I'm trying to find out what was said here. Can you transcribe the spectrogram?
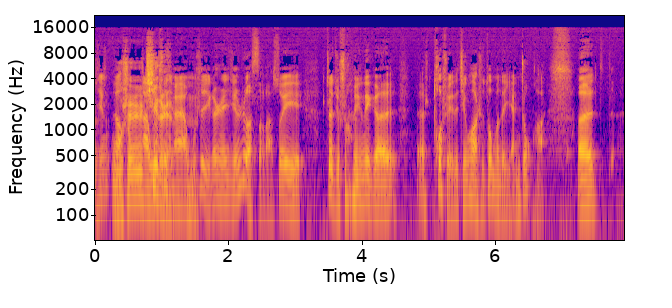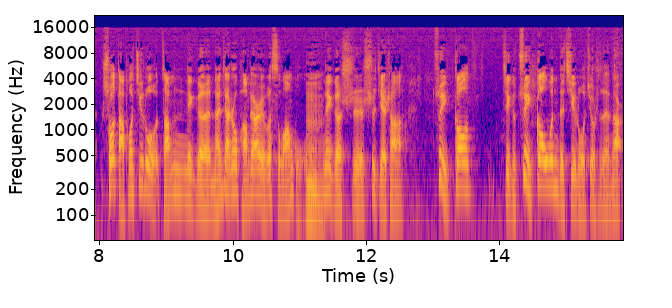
已经五十七个人，哎，五十几个人已经热死了，所以这就说明那个 呃脱水的情况是多么的严重哈，呃，说打破记录，咱们那个南加州旁边有个死亡谷，嗯，那个是世界上最高。这个最高温的记录就是在那儿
